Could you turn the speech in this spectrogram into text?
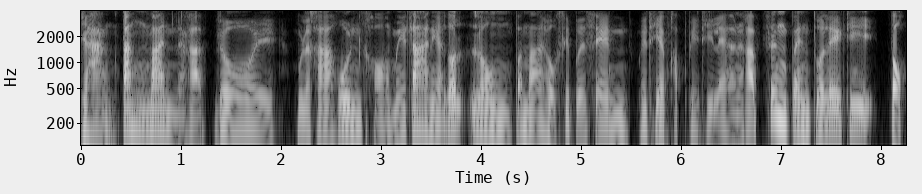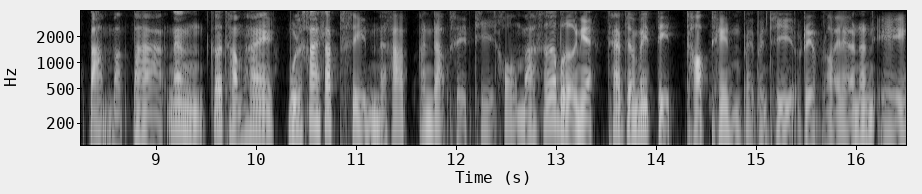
อย่างตั้งมั่นนะครับ โดยมูลค่าหุ้นของ Meta เนี่ยลดลงประมาณ 60%เมื่อเทียบกับปีที่แล้วนะครับ ซึ่งเป็นตัวเลขที่ตกต่ำมากๆ นั่นก็ทำให้มูลค่าทรัพย์สินนะครับ อันดับเศรษฐีของ Mark Zuckerberg เนี่ยแทบจะไม่ติดท็อป 10 ไปเป็นที่เรียบร้อยแล้วนั่นเอง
